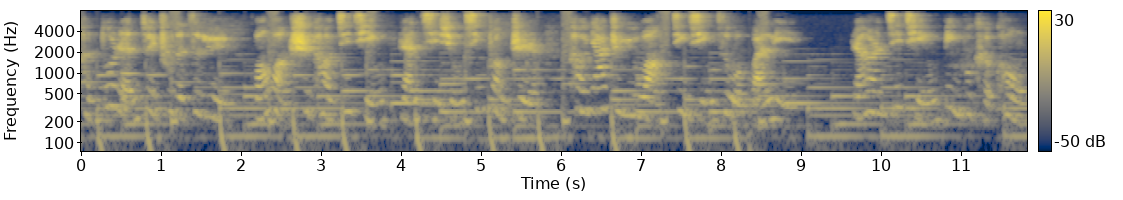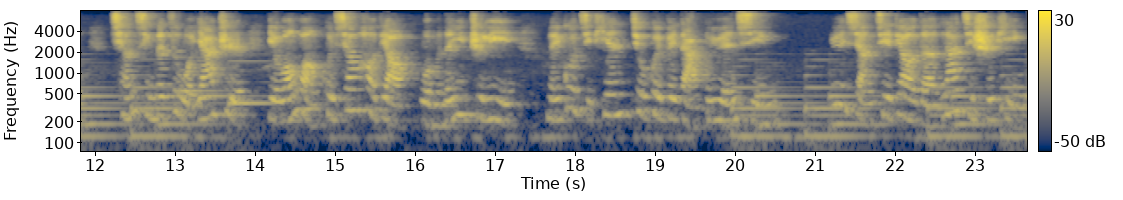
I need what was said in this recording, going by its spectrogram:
很多人最初的自律，往往是靠激情燃起雄心壮志，靠压制欲望进行自我管理。然而，激情并不可控，强行的自我压制也往往会消耗掉我们的意志力，没过几天就会被打回原形。越想戒掉的垃圾食品。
